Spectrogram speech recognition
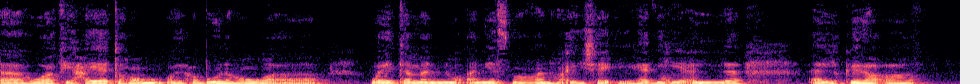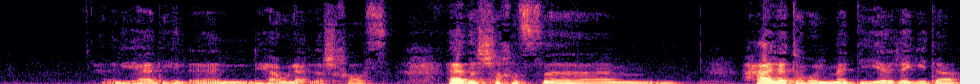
آه، هو في حياتهم ويحبونه ويتمنوا أن يسمعوا عنه أي شيء. هذه القراءة لهذه لهؤلاء الأشخاص. هذا الشخص حالته المادية جيدة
